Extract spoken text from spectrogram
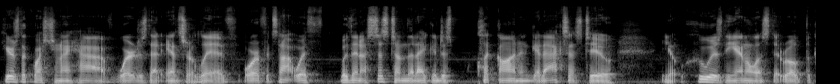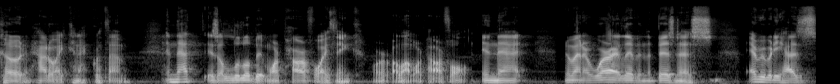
here's the question I have. Where does that answer live? Or if it's not with within a system that I can just click on and get access to, you know, who is the analyst that wrote the code and how do I connect with them? And that is a little bit more powerful, I think, or a lot more powerful in that no matter where I live in the business, everybody has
